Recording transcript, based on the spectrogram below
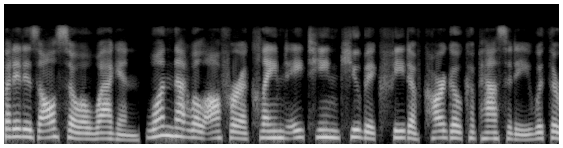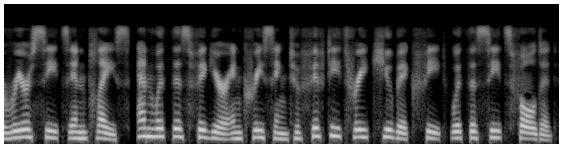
But it is also a wagon, one that will offer a claimed 18 cubic feet of cargo capacity with the rear seats in place, and with this figure increasing to 53 cubic feet with the seats folded.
